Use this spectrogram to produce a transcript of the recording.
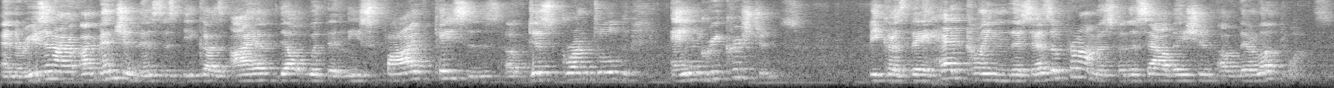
And the reason I, I mention this is because I have dealt with at least five cases of disgruntled, angry Christians because they had claimed this as a promise for the salvation of their loved ones.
